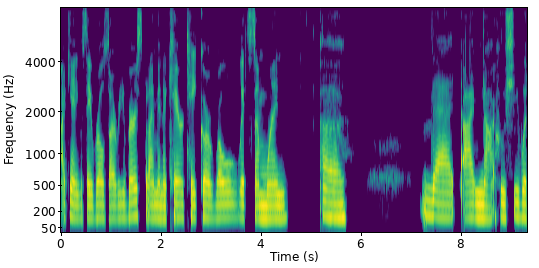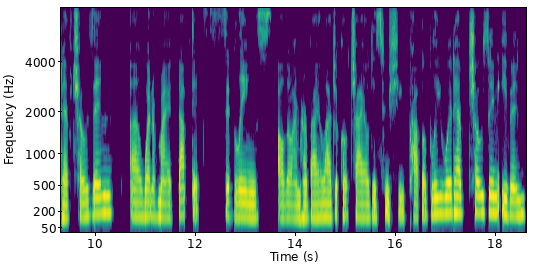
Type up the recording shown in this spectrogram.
I can't even say roles are reversed, but I'm in a caretaker role with someone, uh, that I'm not who she would have chosen. Uh, one of my adopted siblings, although I'm her biological child, is who she probably would have chosen even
